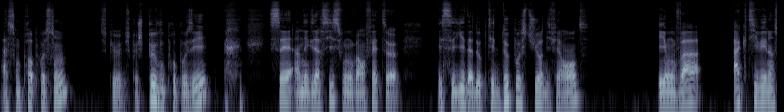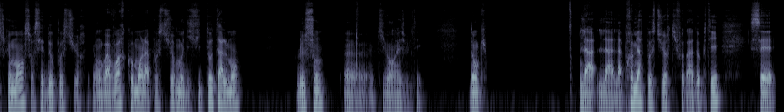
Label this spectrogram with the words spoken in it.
à son propre son, ce que, ce que je peux vous proposer, c'est un exercice où on va en fait euh, essayer d'adopter deux postures différentes et on va activer l'instrument sur ces deux postures. Et on va voir comment la posture modifie totalement le son euh, qui va en résulter. Donc, la, la première posture qu'il faudra adopter, c'est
